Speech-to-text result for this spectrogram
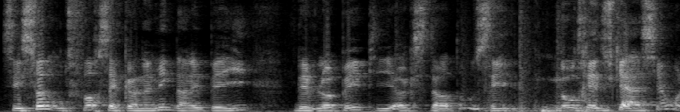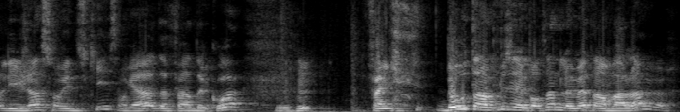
C'est ça notre force économique dans les pays développés puis occidentaux. C'est notre éducation. Les gens sont éduqués, ils sont capables de faire de quoi. Que d'autant plus important de le mettre en valeur.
